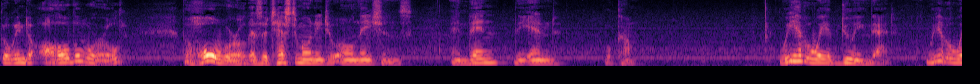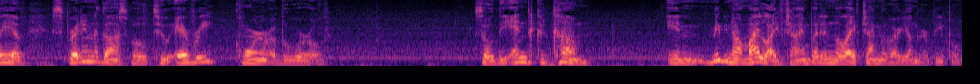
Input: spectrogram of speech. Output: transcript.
go into all the world, the whole world, as a testimony to all nations. And then the end will come. We have a way of doing that. We have a way of spreading the gospel to every corner of the world. So the end could come in maybe not my lifetime, but in the lifetime of our younger people.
